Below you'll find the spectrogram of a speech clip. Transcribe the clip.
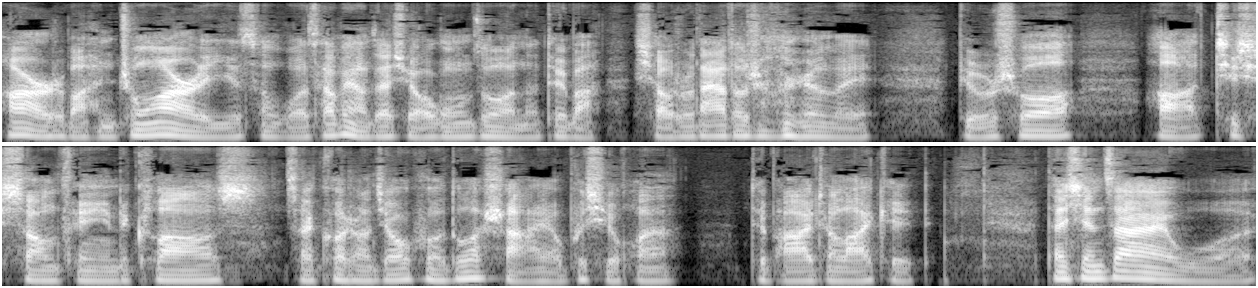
二，是吧？很中二的意思。我才不想在学校工作呢，对吧？小时候大家都这么认为。比如说啊，teach something in the class，在课上教课多傻呀，不喜欢，对吧？I don't like it。但现在我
